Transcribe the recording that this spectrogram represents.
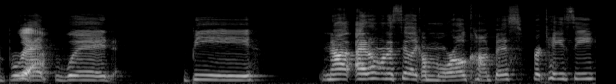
Brett would be not I don't want to say like a moral compass for Casey,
